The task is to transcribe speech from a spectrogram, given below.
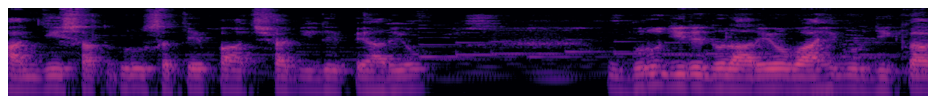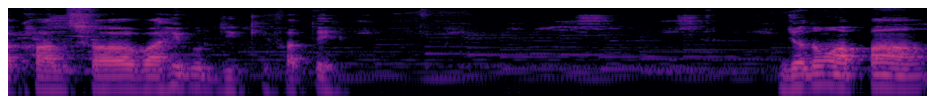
ਹਾਂਜੀ, ਸਤਿਗੁਰੂ, ਸੱਚੇ ਪਾਤਸ਼ਾਹ ਜੀ ਦੇ ਪਿਆਰਿਓ, ਗੁਰੂ ਜੀ ਦੇ ਦੁਲਾਰਿਓ, ਵਾਹਿਗੁਰੂ ਜੀ ਕਾ ਖਾਲਸਾ, ਵਾਹਿਗੁਰੂ ਜੀ ਕੀ ਫਤਿਹ। ਜਦੋਂ ਆਪਾਂ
